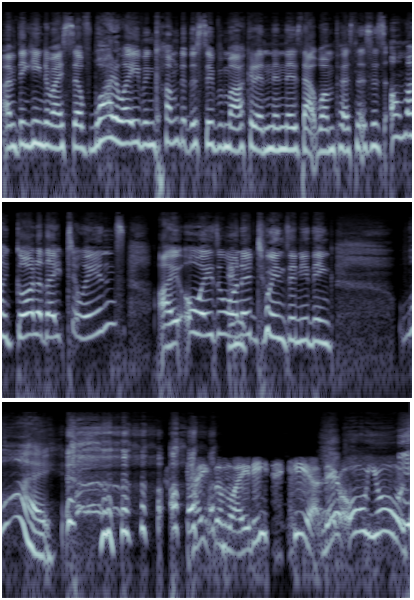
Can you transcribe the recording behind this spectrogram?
I'm thinking to myself, why do I even come to the supermarket? And then there's that one person that says, "Oh my god, are they twins? I always wanted twins." And you think, "Why?" take them, lady. Here, they're all yours.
